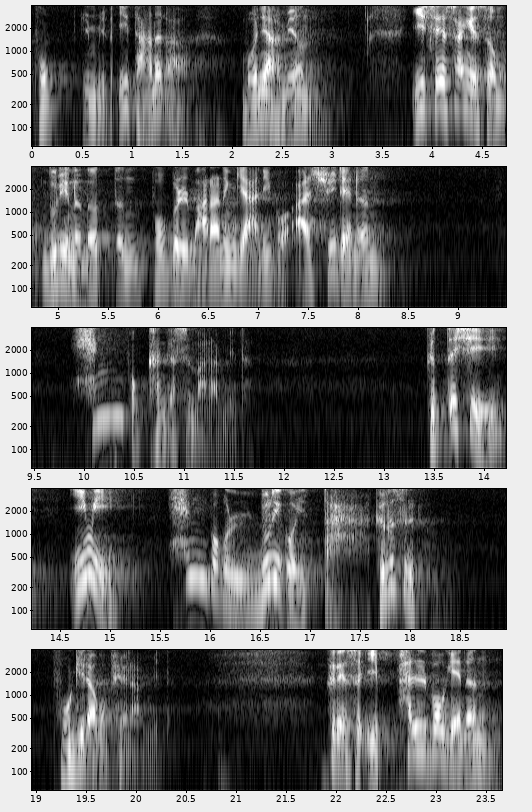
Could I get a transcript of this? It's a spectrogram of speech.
복입니다. 이 단어가 뭐냐 하면 이 세상에서 누리는 어떤 복을 말하는 게 아니고 아쉬레는 행복한 것을 말합니다. 그 뜻이 이미 행복을 누리고 있다. 그것을 복이라고 표현합니다. 그래서 이 팔복에는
